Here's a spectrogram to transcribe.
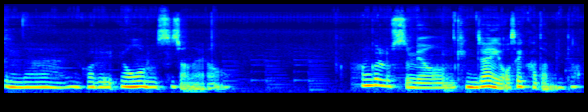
맨날 이거를 영어로 쓰잖아요. 한글로 쓰면 굉장히 어색하답니다.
